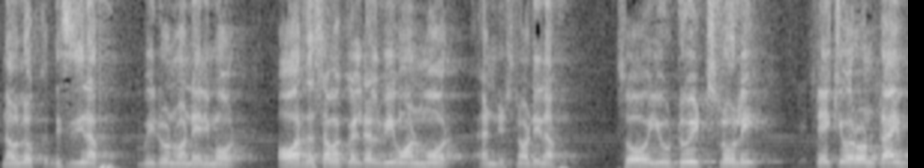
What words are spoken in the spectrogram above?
now look, this is enough, we don't want any more. Or the stomach will tell, we want more, and it's not enough. So you do it slowly, take your own time,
